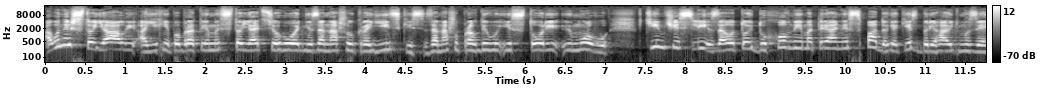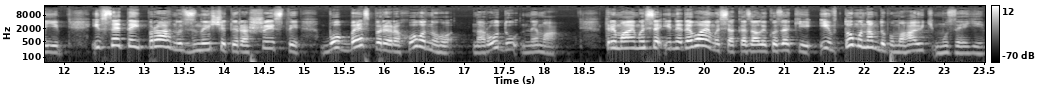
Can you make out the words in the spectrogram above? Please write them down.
А вони ж стояли, а їхні побратими стоять сьогодні за нашу українськість, за нашу правдиву історію і мову, в тім числі за отой духовний і матеріальний спадок, який зберігають музеї. І все те й прагнуть знищити рашисти, бо без перерахованого народу нема. Тримаємося і не даваємося, казали козаки, і в тому нам допомагають музеї.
